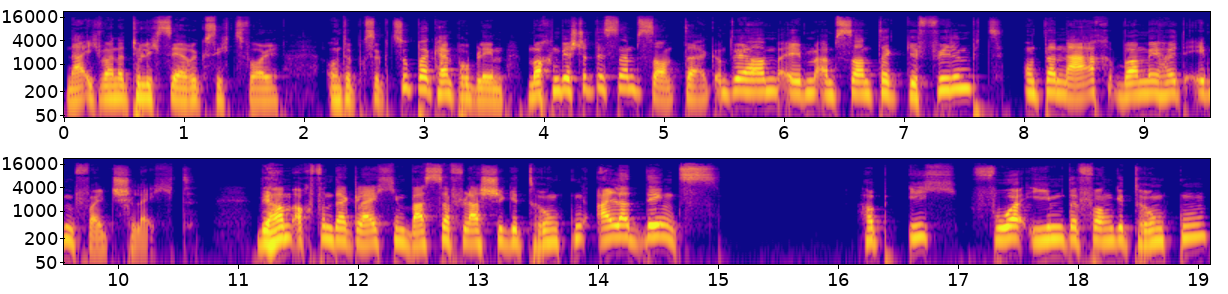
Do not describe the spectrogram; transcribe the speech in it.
Na, ich war natürlich sehr rücksichtsvoll und habe gesagt, super, kein Problem, machen wir stattdessen am Sonntag. Und wir haben eben am Sonntag gefilmt und danach war mir halt ebenfalls schlecht. Wir haben auch von der gleichen Wasserflasche getrunken, allerdings habe ich vor ihm davon getrunken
